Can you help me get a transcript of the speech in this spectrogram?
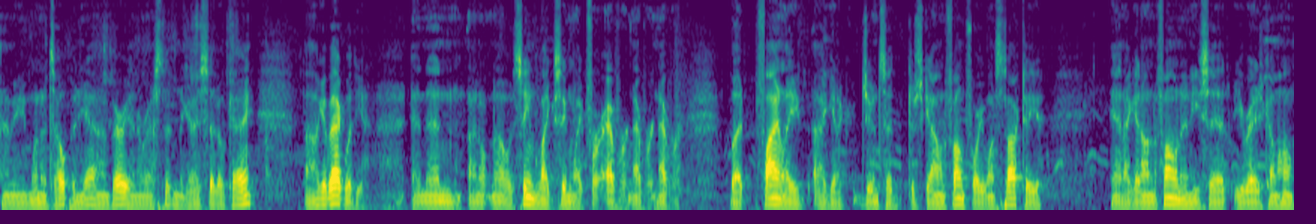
"I mean, when it's open, yeah, I'm very interested." And the guy said, "Okay, I'll get back with you." And then I don't know. It seemed like seemed like forever, never, never. But finally, I get a June said, "There's a guy on the phone for you. Wants to talk to you." And I get on the phone, and he said, "You ready to come home?"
